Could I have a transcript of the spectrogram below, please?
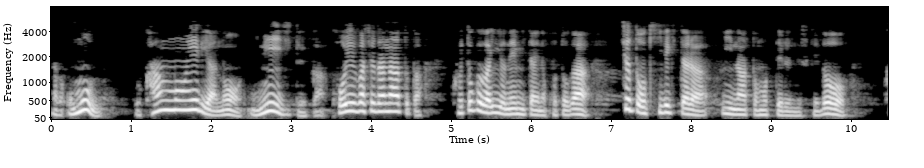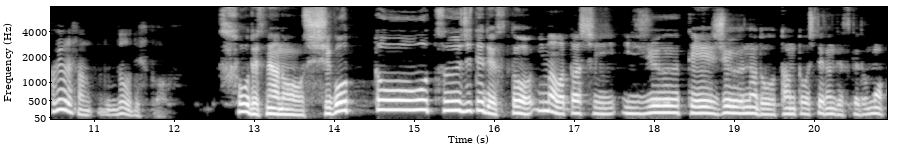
なんか思う関門エリアのイメージというか、こういう場所だなとか、こういうとこがいいよねみたいなことが、ちょっとお聞きできたらいいなと思ってるんですけど、影浦さんどうですか？そうですね。あの、仕事を通じてですと、今私、移住、定住などを担当してるんですけども、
